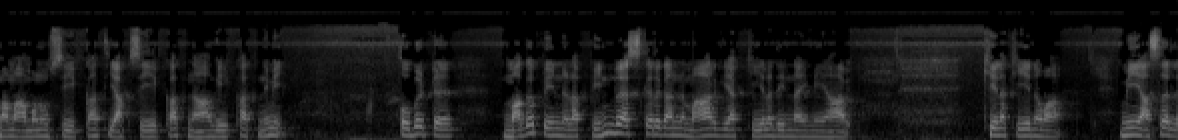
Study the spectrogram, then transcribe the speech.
මම අමනුස්සයෙක්වත්, යක්ෂයෙක්වත්, නාගයෙක්වත් නෙමෙයි. ඔබට මග පෙන්නලා පින් රැස් කරගන්න මාර්ගයක් කියලා දෙන්නයි මේ ආවේ. කියලා කියනවා මේ අසල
